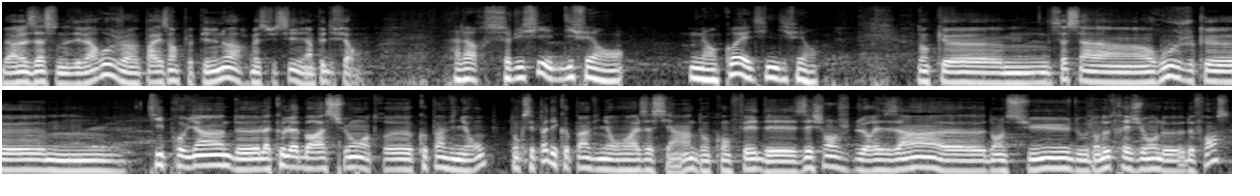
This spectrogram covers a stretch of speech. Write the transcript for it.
Ben, en Alsace, on a des vins rouges, par exemple le pinot noir, mais celui-ci est un peu différent. Alors, celui-ci est différent. Mais en quoi est-il différent? Donc euh, ça c'est un rouge que hum, qui provient de la collaboration entre copains vignerons. Donc c'est pas des copains vignerons alsaciens, hein. donc on fait des échanges de raisins euh, dans le sud ou dans d'autres régions de, France.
